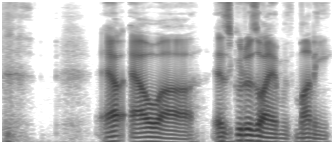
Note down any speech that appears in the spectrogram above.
Our, our uh, as good as I am with money,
